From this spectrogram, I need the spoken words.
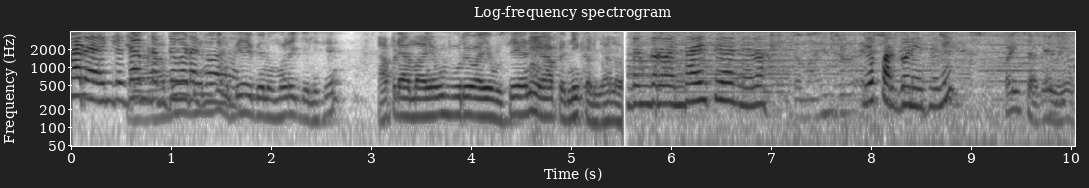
હારા એમ કે ગામડામાં ધવાડા બેનો બે બેનો મળી ગયેલી છે. આપણે આમાં ઉભું ઊભું રહેવાય એવું છે નહીં આપણે નીકળીએ હાલો. બંધ કરવાનું થાય છે ને વેપાર ગણે છે ની પૈસા કઈ એટલું?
